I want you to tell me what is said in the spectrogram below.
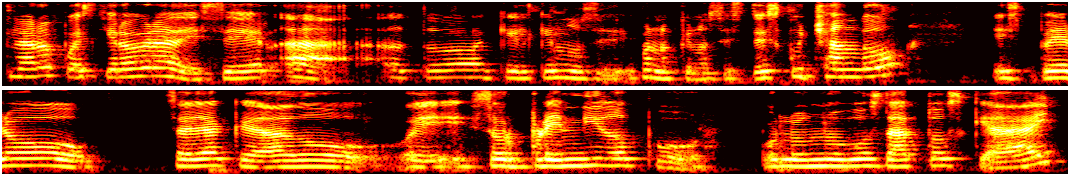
Claro, pues quiero agradecer a, todo aquel que nos, bueno, que nos esté escuchando. Espero se haya quedado eh, sorprendido por, por, los nuevos datos que hay,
